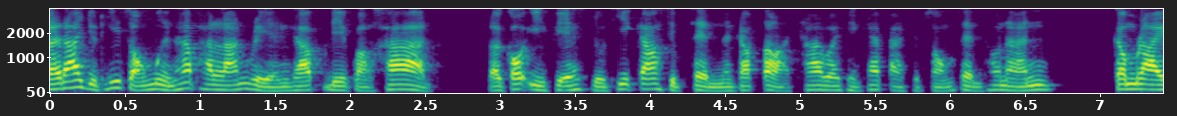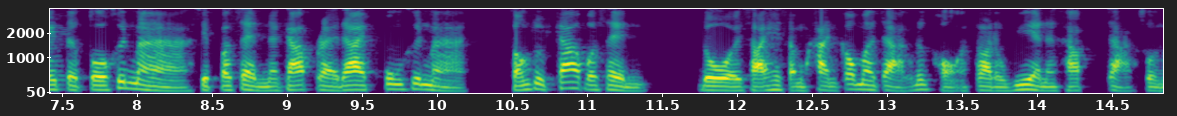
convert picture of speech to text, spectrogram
รายได้อยู่ที่ 25,000 ล้านเหรียญครับดีกว่าคาด แล้วก็ EPS อยู่ที่ 90 เซนนะครับตลาดคาดไว้เพียงแค่ 82 เซนเท่านั้นกำไรเติบโตขึ้นมา 10%นะครับรายได้พุ่งขึ้นมา 2.9%โดยสาเหตุสำคัญก็มาจากเรื่องของอัตราดอกเบี้ยนะครับจากส่วน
